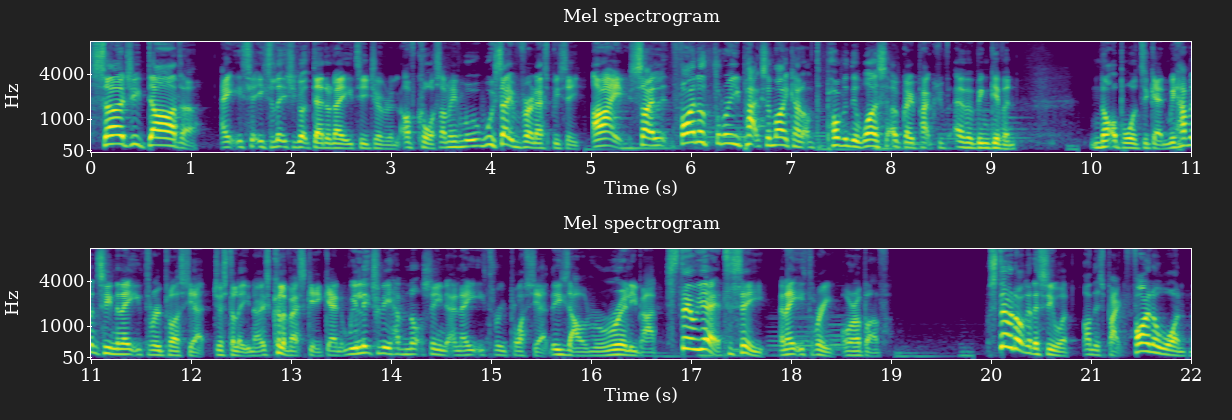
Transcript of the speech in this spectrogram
Sergi Darder. 80, he's literally got dead on 82 dribbling. Of course. I mean, we'll, save him for an SBC. All right, so final three packs on my account of probably the worst upgrade packs we've ever been given. Not a boards again. We haven't seen an 83 plus yet, just to let you know. It's Kulusevski again. We literally have not seen an 83 plus yet. These are really bad. Still yet to see an 83 or above. Still not going to see one on this pack. Final one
